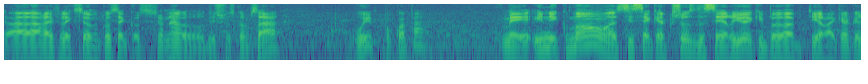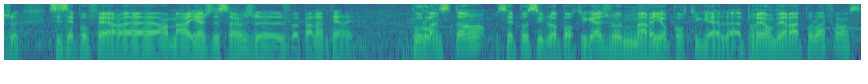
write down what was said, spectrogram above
à la réflexion du Conseil constitutionnel ou des choses comme ça, oui, pourquoi pas. Mais uniquement si c'est quelque chose de sérieux et qui peut aboutir à quelque chose. Si c'est pour faire euh, un mariage de singe, je ne vois pas l'intérêt. Pour l'instant, c'est possible au Portugal, je veux me marier au Portugal. Après, on verra pour la France.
